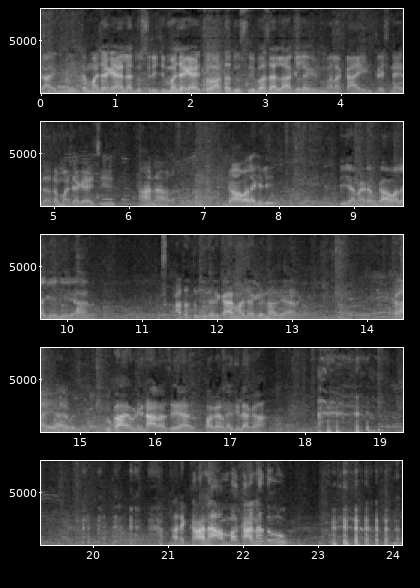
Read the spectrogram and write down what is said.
काय मी तर मजा घ्यायला दुसरीची मजा घ्यायचो. आता दुसरी बसायला लागलं की मला काय इंटरेस्ट नाही आता मजा घ्यायची. हा ना. गावाला गेली? टिया मॅडम गावाला गेली यार. आता तुझी तरी काय मजा घेणार यार? काय यार? तू काय एवढी नाराज आहे यार? पगार नाही दिला का? अरे खा ना आंबा खा ना तू.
